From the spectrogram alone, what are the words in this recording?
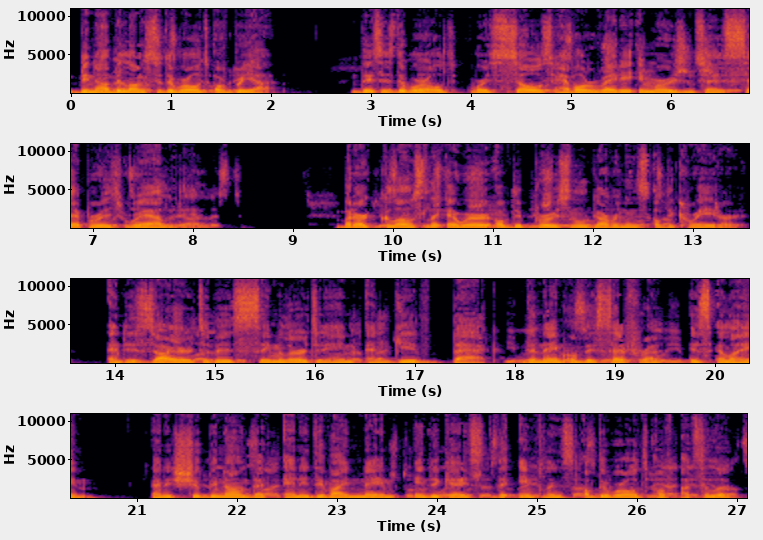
Binah belongs to the world of Bria, this is the world where souls have already emerged into a separate reality, but are closely aware of the personal governance of the Creator and desire to be similar to Him and give back. The name of this Sephra is Elohim, and it should be known that any divine name indicates the influence of the world of Atzilut.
